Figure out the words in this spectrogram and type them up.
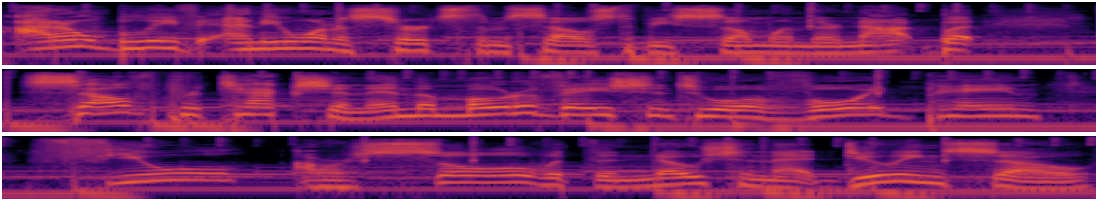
I don't believe anyone asserts themselves to be someone they're not, but self protection and the motivation to avoid pain fuel our soul with the notion that doing so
